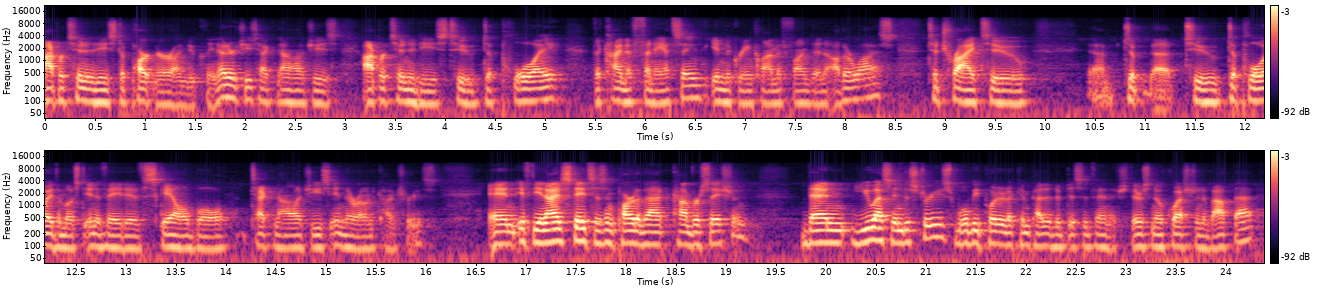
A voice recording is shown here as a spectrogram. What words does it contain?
Opportunities to partner on new clean energy technologies, opportunities to deploy the kind of financing in the Green Climate Fund and otherwise to try to, uh, to, uh, to deploy the most innovative, scalable technologies in their own countries. And if the United States isn't part of that conversation, then US industries will be put at a competitive disadvantage. There's no question about that.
